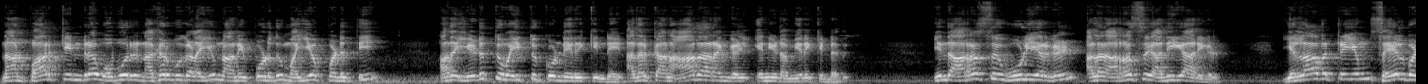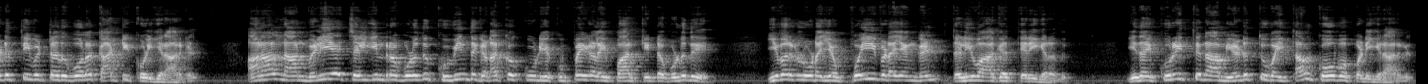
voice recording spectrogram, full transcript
நான் பார்க்கின்ற ஒவ்வொரு நகர்வுகளையும் நான் இப்பொழுது மையப்படுத்தி அதை எடுத்து வைத்து கொண்டிருக்கின்றேன். அதற்கான ஆதாரங்கள் என்னிடம் இருக்கின்றது. இந்த அரசு ஊழியர்கள் அல்லது அரசு அதிகாரிகள் எல்லாவற்றையும் செயல்படுத்தி விட்டது போல காட்டிக்கொள்கிறார்கள். ஆனால் நான் வெளியே செல்கின்ற பொழுது குவிந்து கிடக்கக்கூடிய குப்பைகளை பார்க்கின்ற பொழுது இவர்களுடைய பொய் விடயங்கள் தெளிவாக தெரிகிறது. இதை குறித்து நாம் எடுத்து வைத்தால் கோபப்படுகிறார்கள்.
